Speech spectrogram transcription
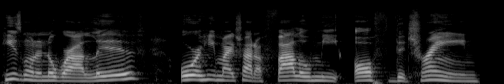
he's going to know where I live or he might try to follow me off the train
